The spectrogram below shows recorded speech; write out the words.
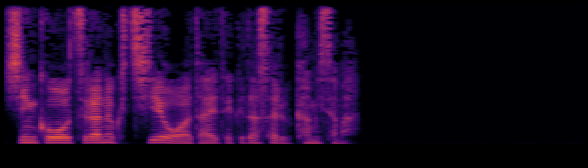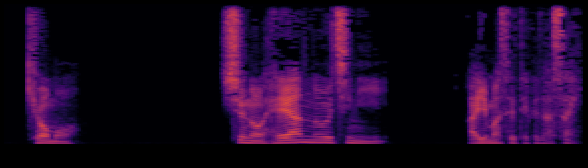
信仰を貫く知恵を与えてくださる神様。今日も、主の平安のうちに歩ませてください。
